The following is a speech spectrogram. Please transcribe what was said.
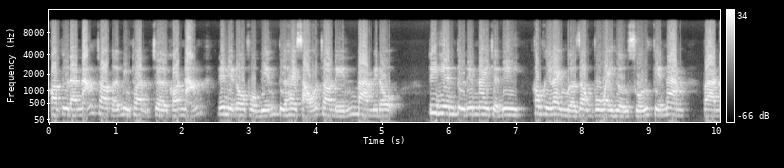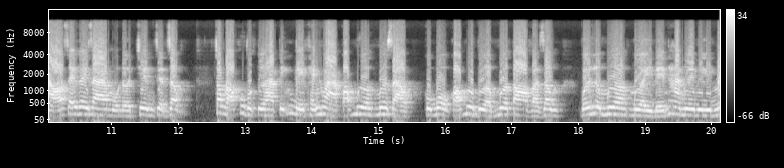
Còn từ Đà Nẵng cho tới Bình Thuận trời có nắng nên nhiệt độ phổ biến từ 26 cho đến 30 độ. Tuy nhiên từ đêm nay trở đi, không khí lạnh mở rộng vùng ảnh hưởng xuống phía Nam và nó sẽ gây ra một đợt trên diện rộng. Trong đó khu vực từ Hà Tĩnh đến Khánh Hòa có mưa, mưa rào, cục bộ có mưa vừa, mưa to và rông với lượng mưa 10 đến 20 mm,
